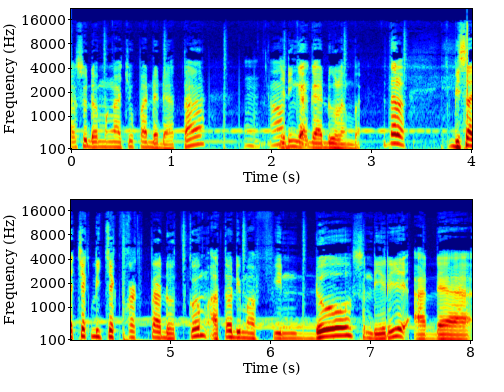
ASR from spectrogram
Sudah mengacu pada data, hmm, okay. jadi nggak gaduh lah mbak. Betul. Bisa cek di cekfakta.com atau di Mavindo sendiri ada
